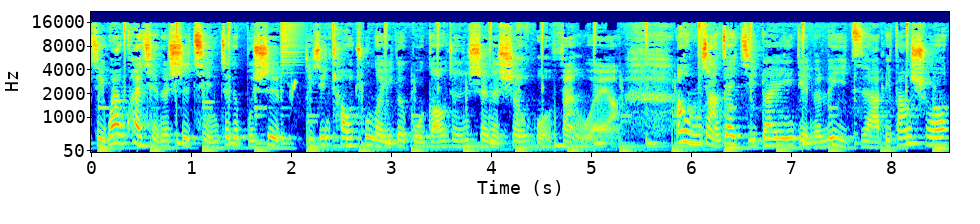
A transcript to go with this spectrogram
几万块钱的事情，这个不是已经超出了一个国高中生的生活范围啊？啊，我们讲再极端一点的例子啊，比方说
